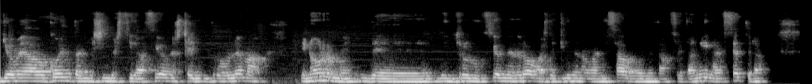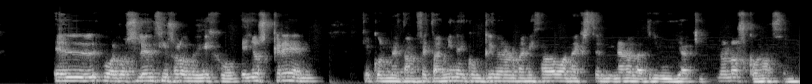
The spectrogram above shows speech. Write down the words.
yo me he dado cuenta en mis investigaciones que hay un problema enorme de, introducción de drogas, de crimen organizado, de metanfetamina, etc. Él guardó silencio y solo me dijo, ellos creen que con metanfetamina y con crimen organizado van a exterminar a la tribu yaqui. No nos conocen.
